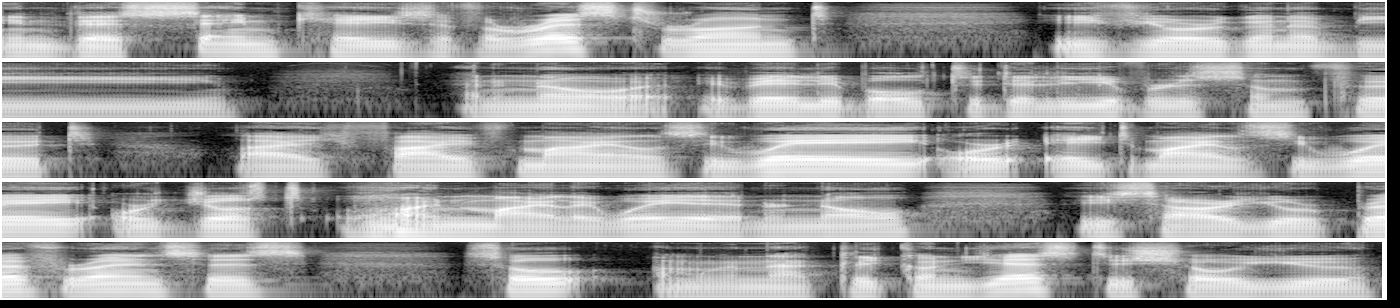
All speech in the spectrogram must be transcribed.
in the same case of a restaurant, if you're gonna be, I don't know, available to deliver some food like five miles away or eight miles away or just one mile away. I don't know. These are your preferences. So I'm gonna click on yes to show you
